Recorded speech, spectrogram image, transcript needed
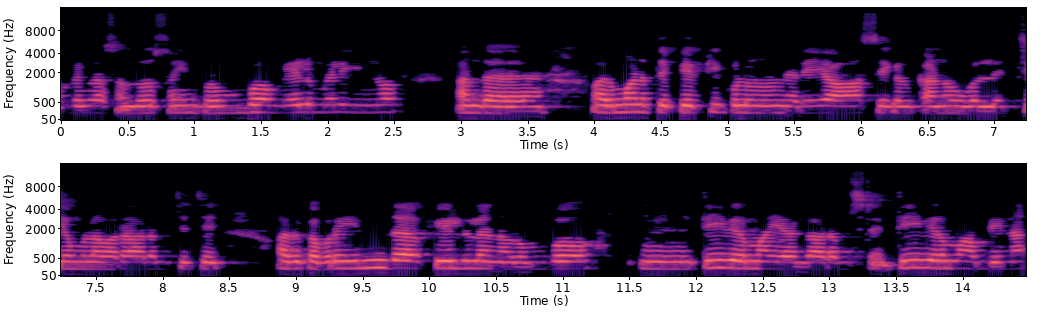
அப்படிங்கிற சந்தோஷம் எனக்கு ரொம்ப மேலும் மேலும் இன்னும் அந்த வருமானத்தை பெருக்கிக் கொள்ளணும்னு நிறைய ஆசைகள் கனவுகள் லட்சியம்லாம் வர ஆரம்பிச்சிச்சு. அதுக்கப்புறம் இந்த ஃபீல்டில் நான் ரொம்ப தீவிரமாக இறங்க ஆரம்பிச்சிட்டேன். தீவிரமாக அப்படின்னா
